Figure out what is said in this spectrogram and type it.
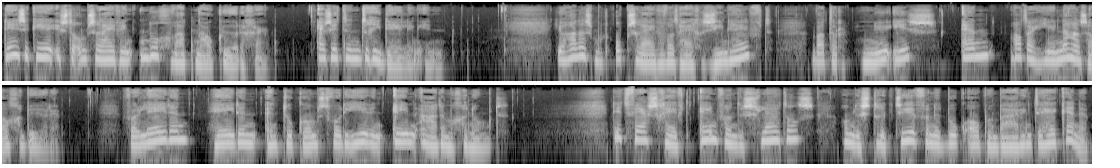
Deze keer is de omschrijving nog wat nauwkeuriger. Er zit een driedeling in. Johannes moet opschrijven wat hij gezien heeft, wat er nu is en wat er hierna zal gebeuren. Verleden, heden en toekomst worden hier in één adem genoemd. Dit vers geeft een van de sleutels om de structuur van het boek Openbaring te herkennen.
